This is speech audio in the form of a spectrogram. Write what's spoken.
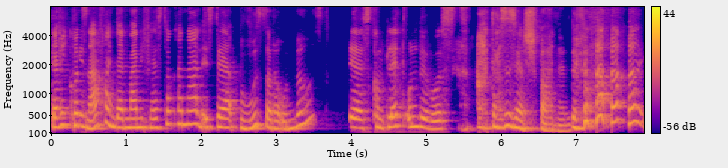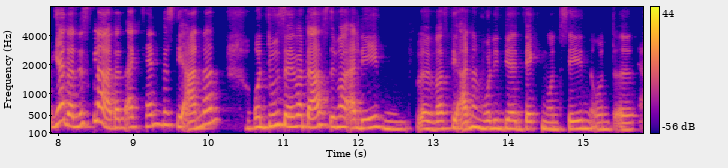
Darf ich kurz genau. nachfragen, dein Manifesto-Kanal, ist der bewusst oder unbewusst? Der ist komplett unbewusst. Ach, das ist ja spannend. ja, dann ist klar, dann erkennen das die anderen und du selber darfst immer erleben, äh, was die anderen wohl in dir entdecken und sehen und äh, ja.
